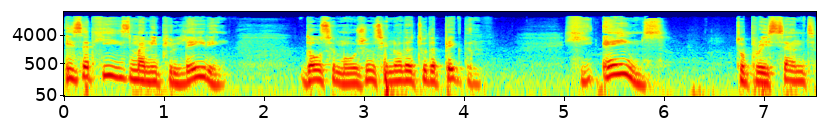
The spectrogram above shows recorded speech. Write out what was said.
is that he is manipulating those emotions in order to depict them. He aims to present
